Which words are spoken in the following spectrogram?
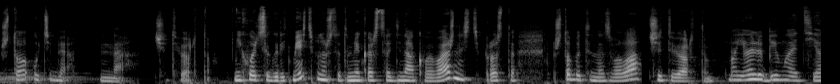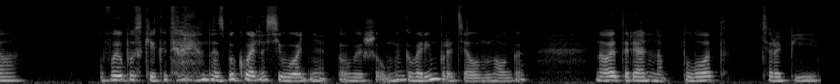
Что у тебя на четвертом? Не хочется говорить вместе, потому что это, мне кажется, одинаковой важности. Просто что бы ты назвала четвертым? Мое любимое тело выпуске, который у нас буквально сегодня вышел, мы говорим про тело много, но это реально плод терапии.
